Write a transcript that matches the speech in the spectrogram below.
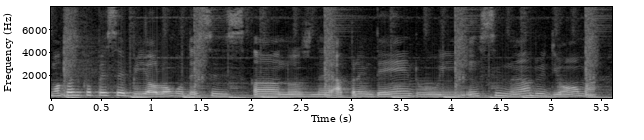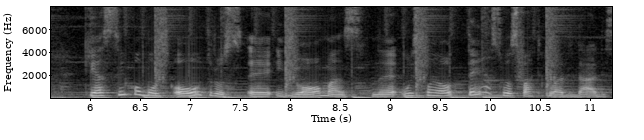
uma coisa que eu percebi ao longo desses anos, né, aprendendo e ensinando o idioma, que assim como os outros é, idiomas, né, o espanhol tem as suas particularidades.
